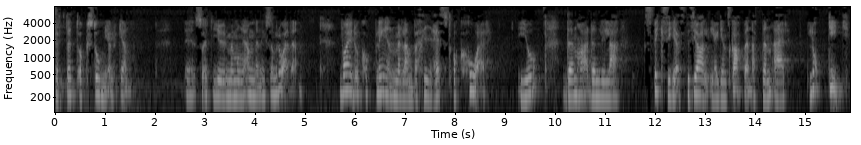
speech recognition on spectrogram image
köttet och stormjölken. Eh, så ett djur med många användningsområden. Vad är då kopplingen mellan bashirhäst och hår? Jo, den har den lilla spexiga specialegenskapen att den är lockig.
